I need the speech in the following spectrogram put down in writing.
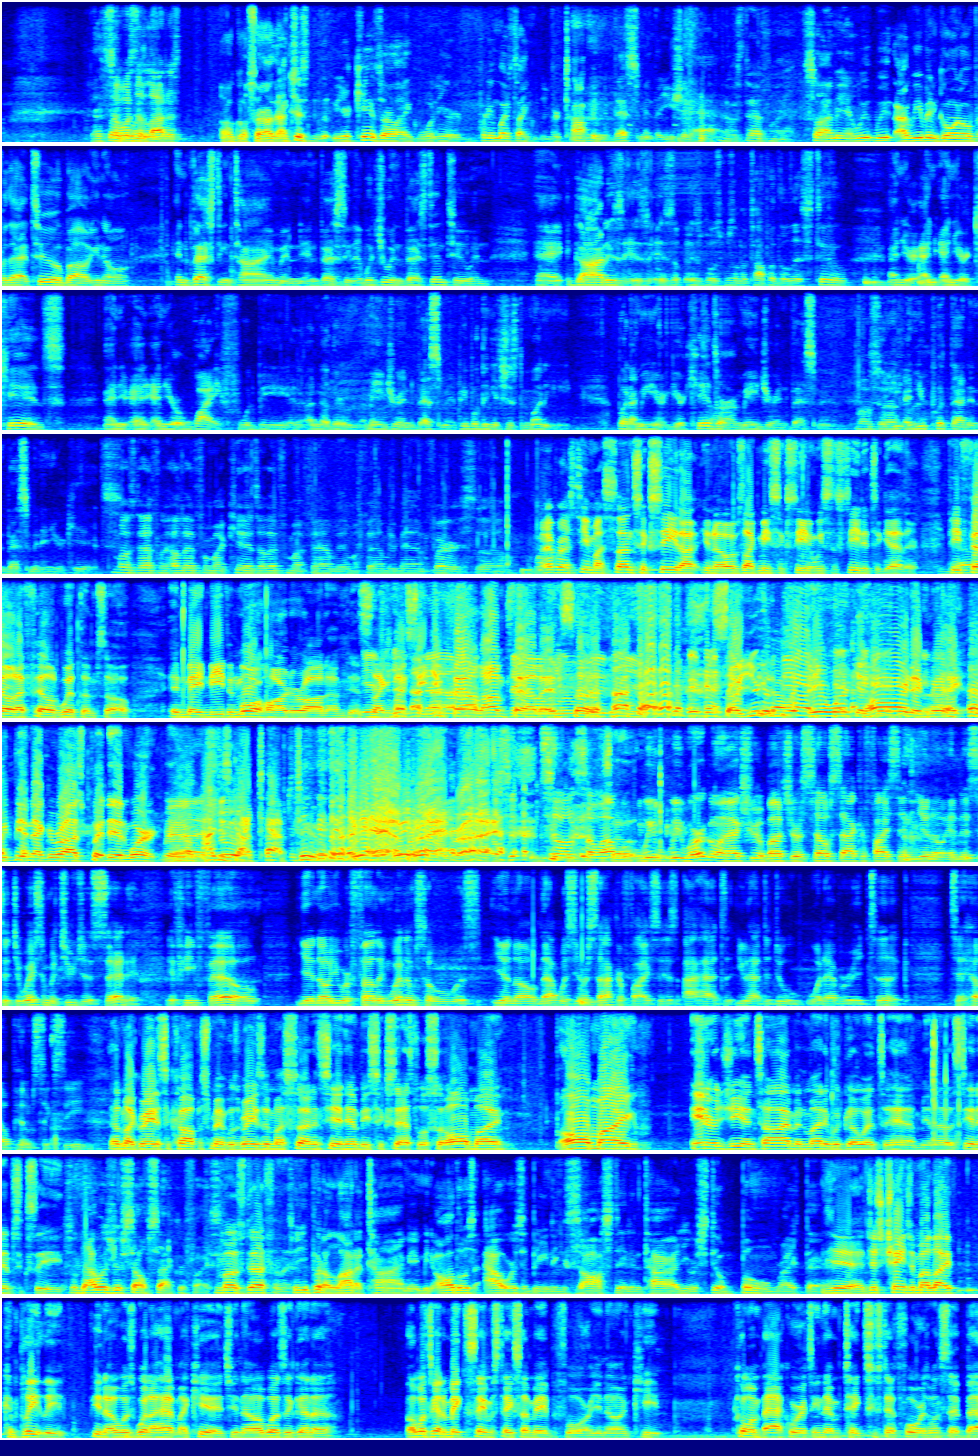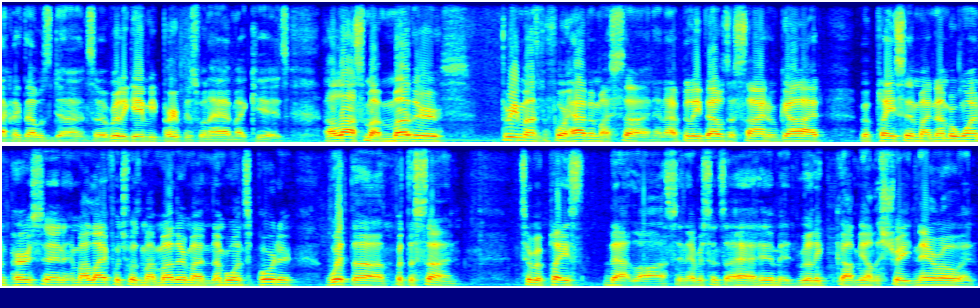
That's So like was one a lot of Oh, go sorry. That's just your kids are like what you're pretty much like your top investment that you should have. Most definitely. So I mean, we we uh, we've been going over that too about you know investing time and investing what you invest into and. And God is, is, is, is was, was on the top of the list too, and your and, and your kids and, and and your wife would be another major investment. People think it's just money, but I mean your, your kids are a major investment. Most So you, and you put that investment in your kids. Most definitely. I live for my kids. I live for my family. I'm a family man first. So whenever I see my son succeed, I you know it was like me succeeding. We succeeded together. If he failed, I failed with him. So it made me even more harder on him. It's If like if he I see you fell, fail, I'm failing. So. you. So you're gonna be out here working hard, and man, I- we'd be in that garage putting in work, man. I just got tapped too. yeah, right, right. so so, I, we we were going to ask you about your self-sacrificing, you know, in this situation, but you just said it. If he failed, you know, you were failing with him, so it was, you know, that was your sacrifices. I had to, you had to do whatever it took to help him succeed. That's my greatest accomplishment was raising my son and seeing him be successful. So all my, all my energy and time and money would go into him. You know, to seeing him succeed. So that was your self-sacrifice. Most definitely. So you put a lot of time. I mean, all those hours of being exhausted and tired, you were still boom right there. Yeah, and just changing my life completely. You know, was when I had my kids. You know, I wasn't gonna, I wasn't gonna make the same mistakes I made before. You know, and keep going backwards and then take two steps forward, one step back. Like that was done. So it really gave me purpose when I had my kids. I lost my mother three months before having my son, and I believe that was a sign of God replacing my number one person in my life, which was my mother, my number one supporter, with uh, with the son to replace that loss. And ever since I had him, it really got me on the straight and narrow. And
